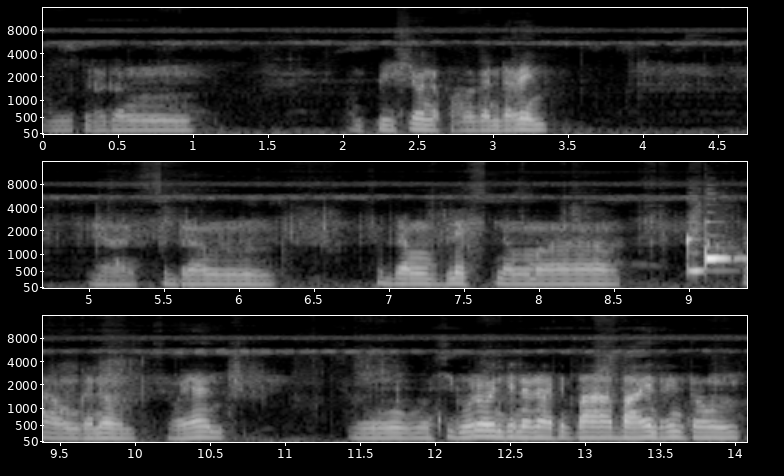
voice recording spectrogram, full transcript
So, talagang ang presyo, napakaganda rin. Kaya, sobrang sobrang blessed ng mga taong ganon. So, ayan. So, siguro hindi na natin pahabain rin tong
